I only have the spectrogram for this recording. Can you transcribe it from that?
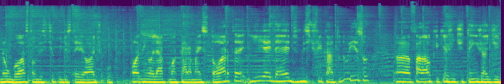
não gostam desse tipo de estereótipo podem olhar com uma cara mais torta e a ideia é desmistificar tudo isso, uh, falar o que, que a gente tem já de,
